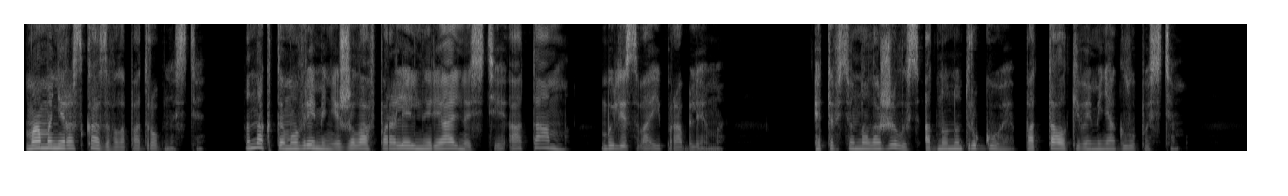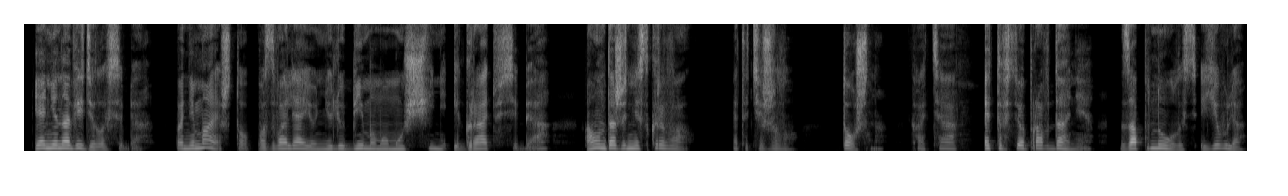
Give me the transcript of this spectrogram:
Мама не рассказывала подробности. Она к тому времени жила в параллельной реальности, а там были свои проблемы. Это все наложилось одно на другое, подталкивая меня глупостям. Я ненавидела себя, понимая, что позволяю нелюбимому мужчине играть в себя, а он даже не скрывал. Это тяжело, тошно. Хотя это все оправдание. Запнулась Юля,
